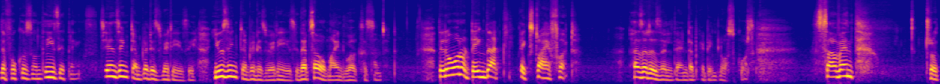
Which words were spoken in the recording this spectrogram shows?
they focus on the easy things. Changing template is very easy. Using template is very easy. That's how our mind works, isn't it? They don't want to take that extra effort. As a result, they end up getting low scores. Seventh truth,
